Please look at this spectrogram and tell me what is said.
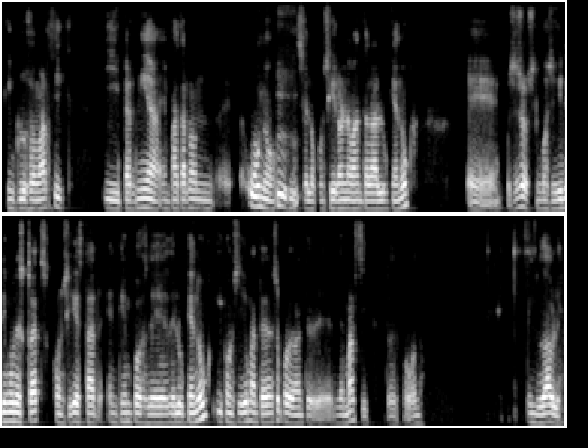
que incluso Marcic y Pernia empataron eh, uno y se lo consiguieron levantar a Lukianuk. Eh, pues eso, sin conseguir ningún scratch, consigue estar en tiempos de, de Lukianuk y consigue mantenerse por delante de, de. Entonces, pues bueno, indudable.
